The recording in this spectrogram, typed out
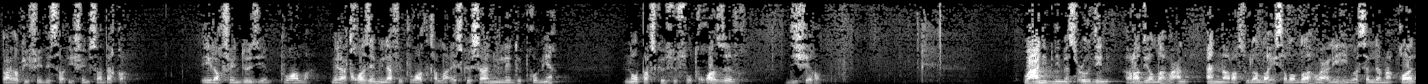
Par exemple, il fait, des, une sadaqa. Et il en fait une deuxième pour Allah. Mais la troisième, il l'a fait pour Allah. Est-ce que ça annule les deux premières? Non, parce que ce sont trois œuvres différentes. وعن ابن مسعود رضي الله عنه أن رسول الله صلى الله عليه وسلم قال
